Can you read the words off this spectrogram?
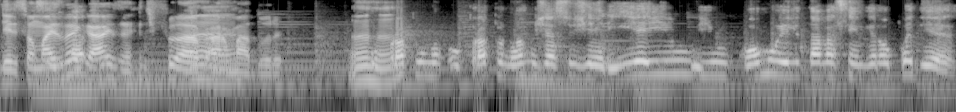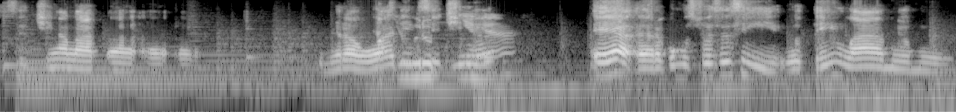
Eles são mais legais, né? Tipo, a, a armadura. Uhum. O, próprio, o próprio nome já sugeria e o, e o como ele estava ascendendo ao poder. Você tinha lá a, a, a primeira ordem, um você tinha. Já. É, era como se fosse assim: eu tenho lá meu, meu,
